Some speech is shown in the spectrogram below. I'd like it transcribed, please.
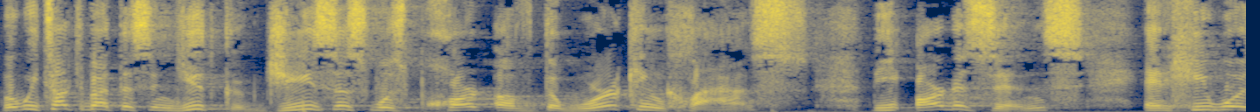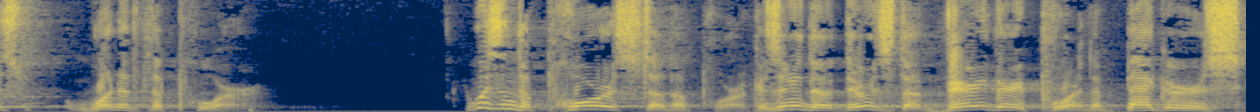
But we talked about this in youth group. Jesus was part of the working class, the artisans, and he was one of the poor. He wasn't the poorest of the poor, because there, there, was the very, very poor, the beggars,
